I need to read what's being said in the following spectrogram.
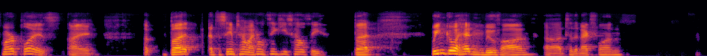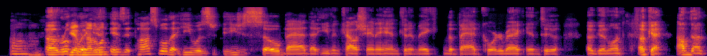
smart plays. I, uh, but at the same time, I don't think he's healthy. But we can go ahead and move on uh, to the next one. Um, Uh, real Do you have quick, another is, is it possible that he was he's just so bad that even Kyle Shanahan couldn't make the bad quarterback into a good one? Okay, I'm done.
